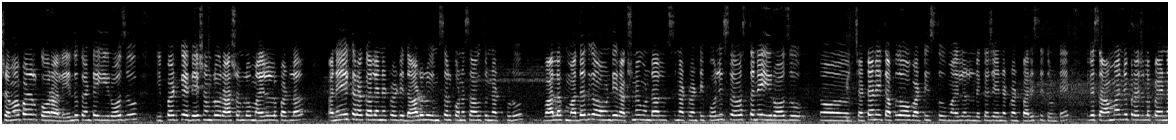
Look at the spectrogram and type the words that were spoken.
క్షమాపణలు కోరాలి. ఎందుకంటే ఈరోజు ఇప్పటికే దేశంలో రాష్ట్రంలో మహిళల పట్ల అనేక రకాలైనటువంటి దాడులు హింసలు కొనసాగుతున్నప్పుడు వాళ్ళకు మద్దతుగా ఉండి రక్షణగా ఉండాల్సినటువంటి పోలీస్ వ్యవస్థనే ఈరోజు చట్టాన్ని తప్పుదోవ పట్టిస్తూ మహిళలను లెక్క చేయనటువంటి పరిస్థితి ఉంటే ఇక సామాన్య ప్రజలపైన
